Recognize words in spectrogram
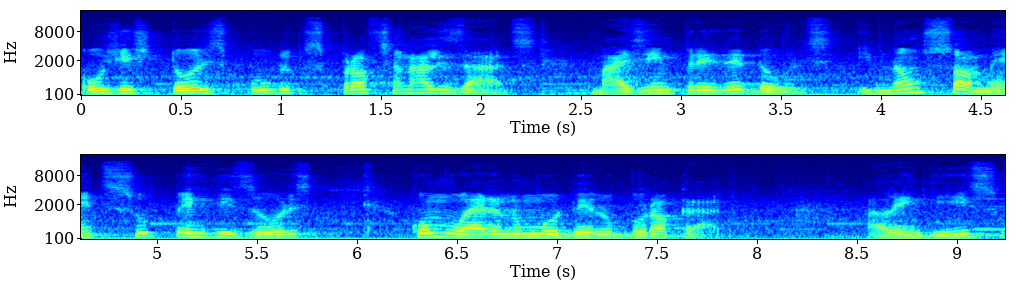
ou gestores públicos profissionalizados, mais empreendedores e não somente supervisores, como era no modelo burocrático. Além disso,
